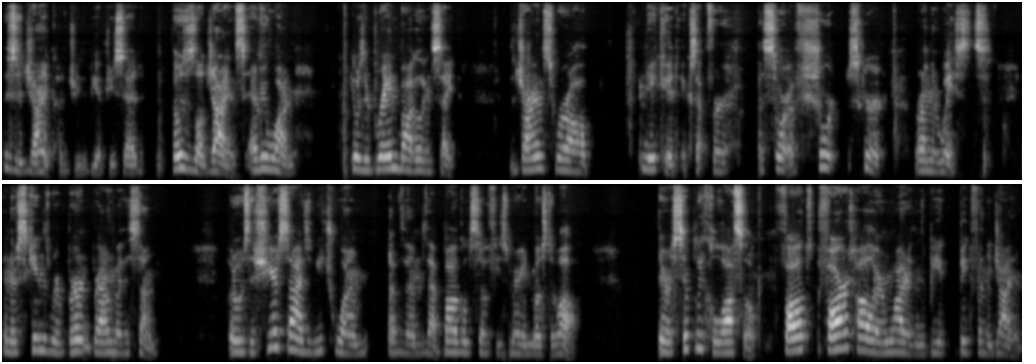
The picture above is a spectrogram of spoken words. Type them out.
This is a giant country, the BFG said. Those is all giants, every one. It was a brain boggling sight. The giants were all naked except for a sort of short skirt around their waists, and their skins were burnt brown by the sun. But it was the sheer size of each one of them that boggled Sophie's brain most of all. They were simply colossal, far, far taller and wider than the big, big friendly giant,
